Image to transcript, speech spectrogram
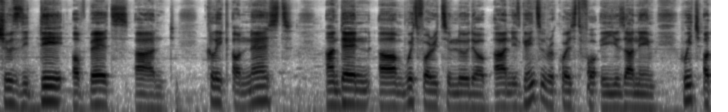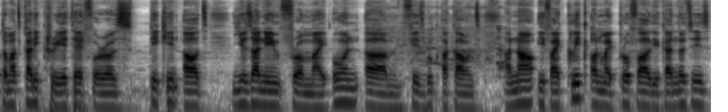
choose the day of birth and click on next and then um, wait for it to load up. And it's going to request for a username which automatically created for us picking out username from my own um, facebook account. And now if i click on my profile you can notice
